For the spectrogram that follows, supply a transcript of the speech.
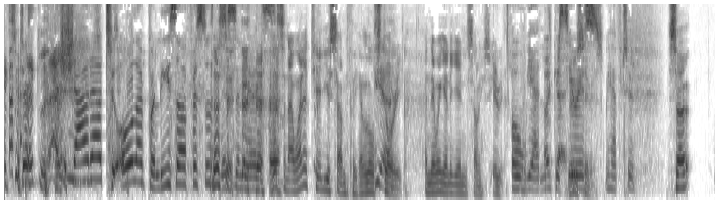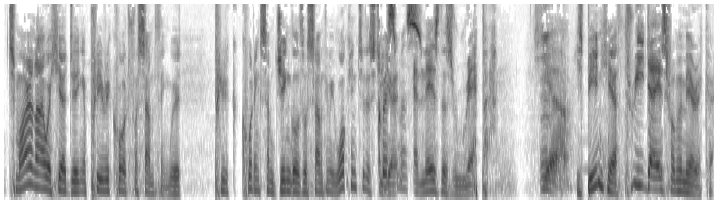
it's a bit A like. shout out to all our police officers, Listen, listeners. listen. I want to tell you something, a little Yeah. story, and then we're going to get into something serious. Oh yeah, let's be Okay. Very serious. serious. We have to. So, Tamar and I were here doing a pre-record for something. We're pre-recording some jingles or something. We walk into the studio, Christmas. and there's this rapper. Yeah. He's been here three days from America,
